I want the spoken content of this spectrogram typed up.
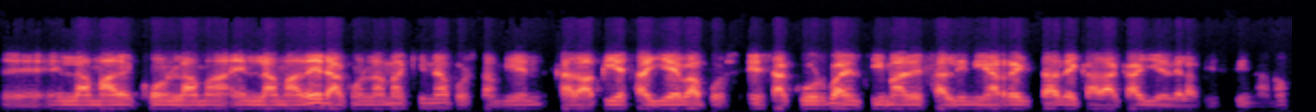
eh, en, la, con la, en la madera, con la máquina, pues también cada pieza lleva pues esa curva encima de esa línea recta de cada calle de la piscina, ¿no?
